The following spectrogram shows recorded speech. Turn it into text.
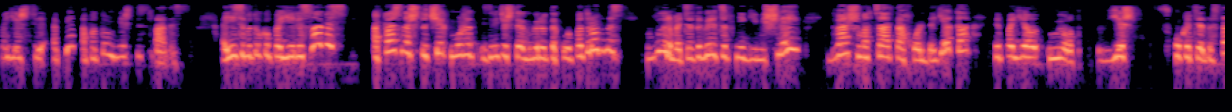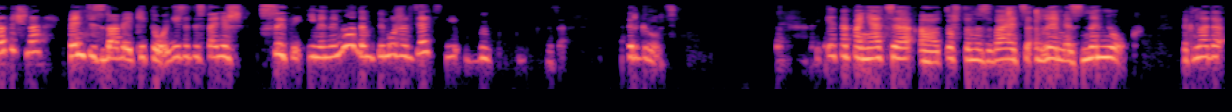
поешьте обед, а потом ешьте сладость. А если вы только поели сладость, опасно, что человек может, извините, что я говорю такую подробность, вырвать. Это говорится в книге Мишлей, два шмацата хольда ека, ты поел мед, ешь сколько тебе достаточно, пентис бабе кито. Если ты станешь сытый именно медом, ты можешь взять и отрыгнуть. Это понятие, а, то, что называется ремез, намек. Так надо,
